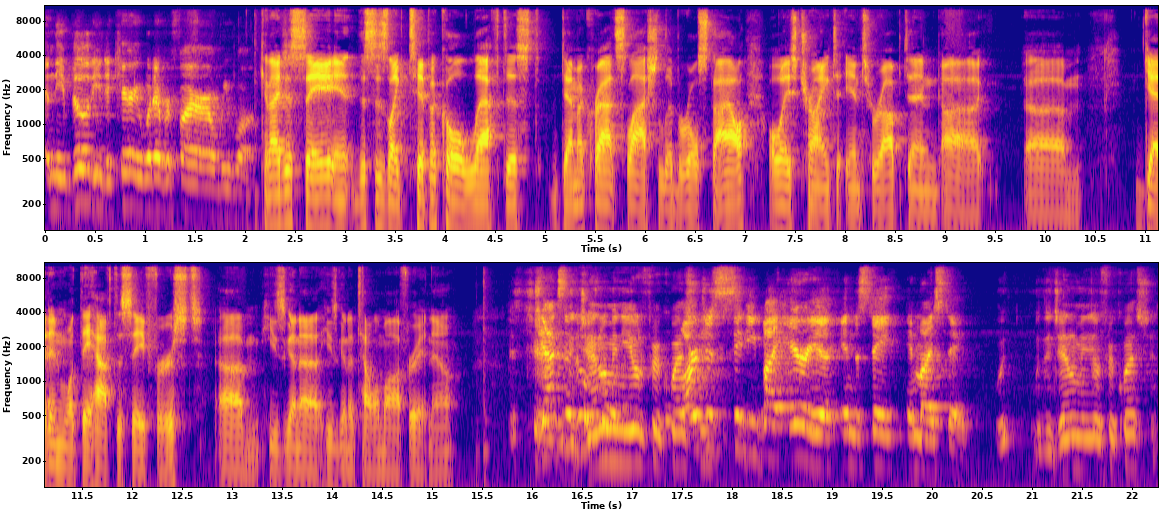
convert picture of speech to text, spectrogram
and the ability to carry whatever firearm we want. Can I just say this is like typical leftist Democrat slash liberal style, always trying to interrupt and uh, um, get in what they have to say first. Um, he's gonna he's gonna tell them off right now. Jacksonville, the gentleman yield for a question. Largest city by area in the state, in my state. Would, would the gentleman yield for a question?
